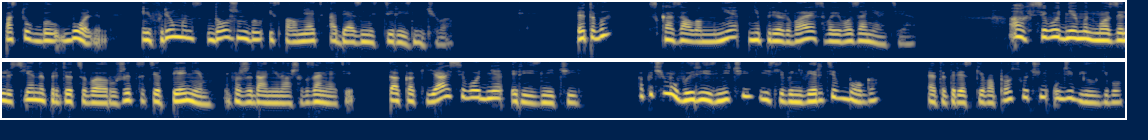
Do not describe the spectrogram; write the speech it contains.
пастух был болен, и Фрюманс должен был исполнять обязанности Ризничева. «Это вы?» — сказал он мне, не прерывая своего занятия. «Ах, сегодня мадемуазель Люсьене придется вооружиться терпением в ожидании наших занятий так как я сегодня ризничий. А почему вы ризничий, если вы не верите в Бога? Этот резкий вопрос очень удивил его.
